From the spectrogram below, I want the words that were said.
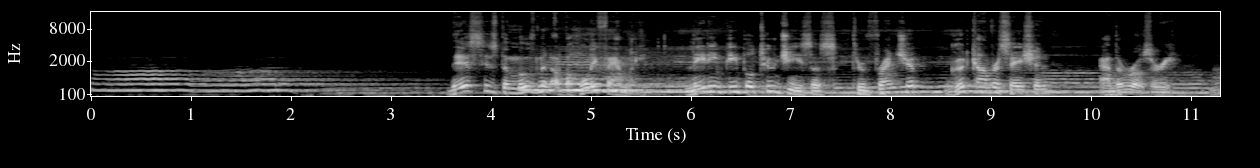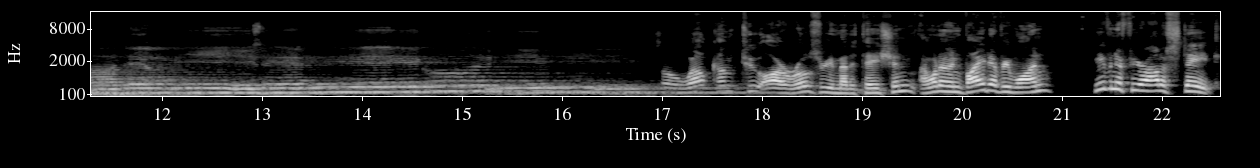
This is the movement of the Holy Family, leading people to Jesus through friendship, good conversation, and the Rosary. So, welcome to our Rosary meditation. I want to invite everyone, even if you're out of state,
